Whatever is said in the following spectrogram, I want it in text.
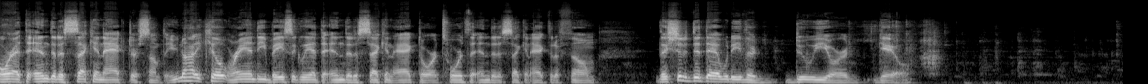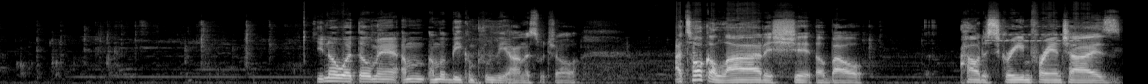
or at the end of the second act or something. You know how they killed Randy basically at the end of the second act or towards the end of the second act of the film. They should have did that with either Dewey or Gale. You know what though, man? I'm I'm gonna be completely honest with y'all. I talk a lot of shit about how the Scream franchise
